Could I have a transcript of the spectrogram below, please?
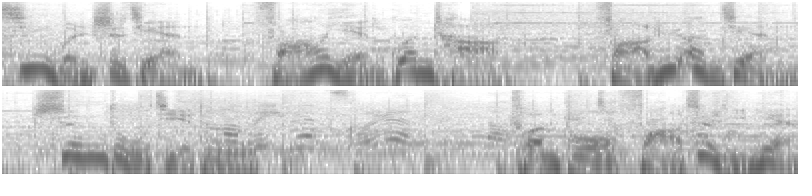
新闻事件，法眼观察，法律案件深度解读，传播法治理念，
